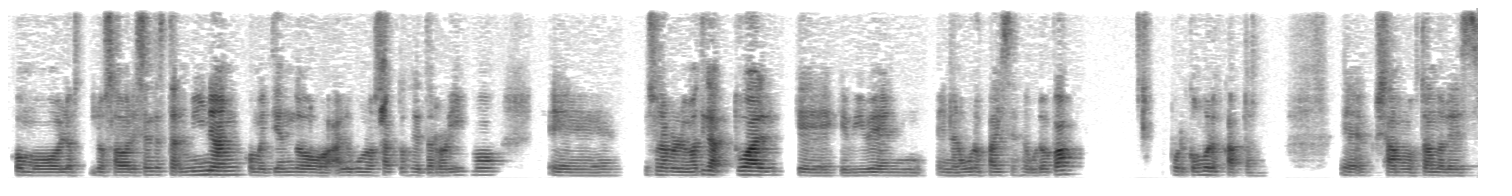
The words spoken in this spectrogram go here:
cómo los, adolescentes terminan cometiendo algunos actos de terrorismo. Eh, es una problemática actual que, vive en, algunos países de Europa por cómo los captan. Eh, ya mostrándoles,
